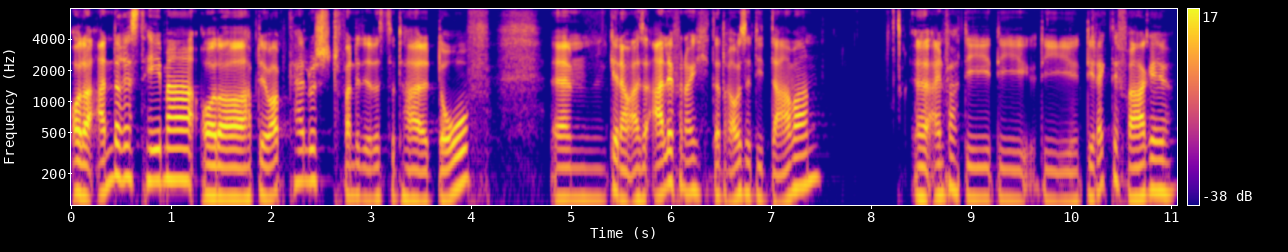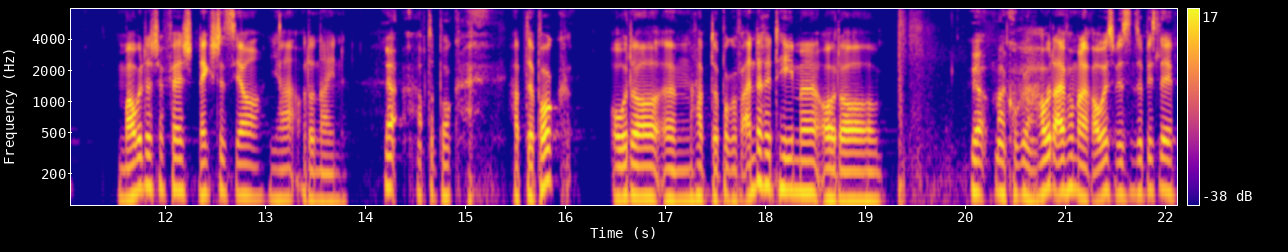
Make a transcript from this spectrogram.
Oder anderes Thema? Oder habt ihr überhaupt keine Lust? Fandet ihr das total doof? Ähm, genau, also alle von euch da draußen, die da waren, äh, einfach die, die, die direkte Frage, Maultaschenfest nächstes Jahr, ja oder nein? Ja, habt ihr Bock? Habt ihr Bock? Oder ähm, habt ihr Bock auf andere Themen? Oder Ja, mal gucken. haut einfach mal raus. Wir sind so ein bisschen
